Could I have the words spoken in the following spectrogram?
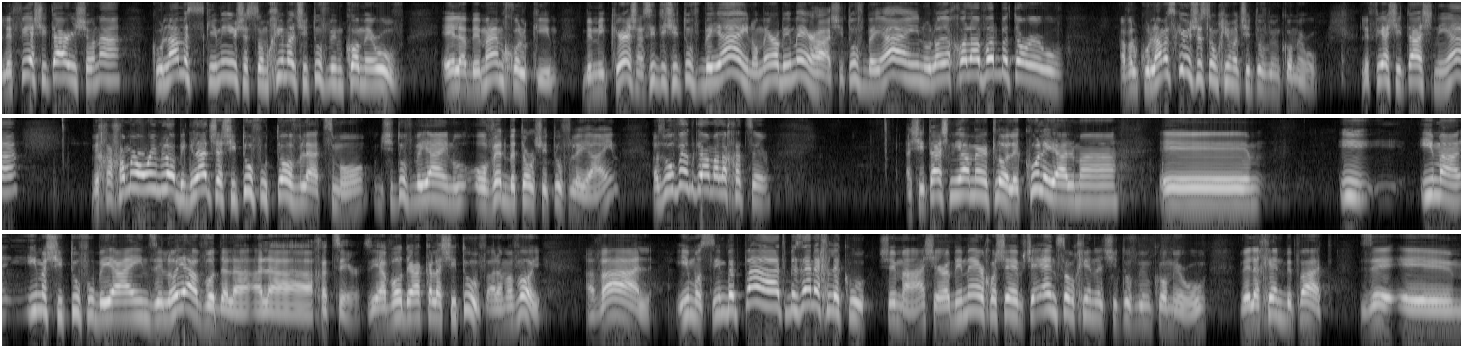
לפי השיטה הראשונה, כולם מסכימים שסומכים על שיתוף במקום עירוב, אלא במה הם חולקים? במקרה שעשיתי שיתוף ביין, אומר רבי מאיר, השיתוף ביין הוא לא יכול לעבוד בתור עירוב, אבל כולם מסכימים שסומכים על שיתוף במקום עירוב. לפי השיטה השנייה, וחכמים אומרים לא, בגלל שהשיתוף הוא טוב לעצמו, שיתוף ביין הוא עובד בתור שיתוף ליין, אז הוא עובד גם על החצר. השיטה השנייה אומרת לא, לכולי עלמא, אה, אם, השיתוף הוא ביין זה לא יעבוד על, על החצר, זה יעבוד רק על השיתוף, על המבוי, אבל אם עושים בפת, בזה נחלקו, שמה? שרבי מאיר חושב שאין סומכין על שיתוף במקום עירוב, ולכן בפת זה... אה,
